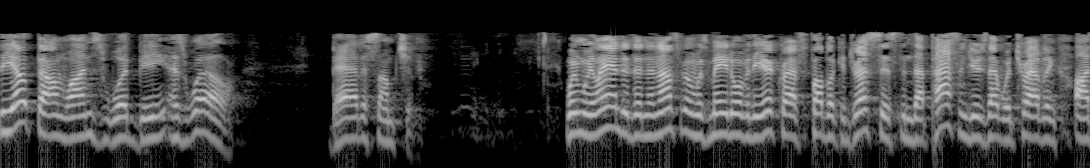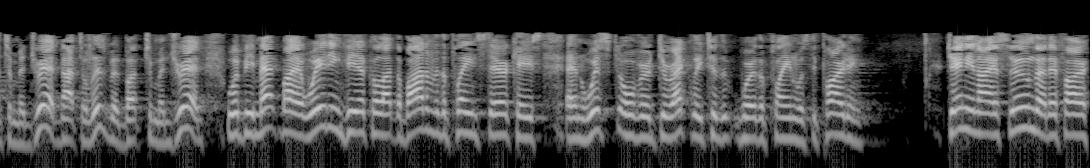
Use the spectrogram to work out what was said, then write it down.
the outbound ones would be as well. Bad assumption. When we landed, an announcement was made over the aircraft's public address system that passengers that were traveling on to Madrid, not to Lisbon, but to Madrid, would be met by a waiting vehicle at the bottom of the plane staircase and whisked over directly to the, where the plane was departing. Janie and I assumed that if our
